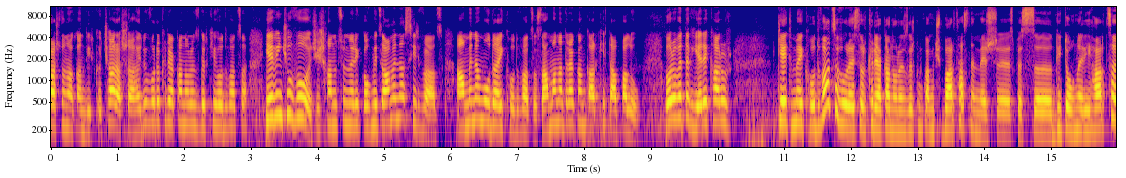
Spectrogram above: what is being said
պաշտոնական դիրքը չարաշահելու, որը քրեական օրենսգրքի հոդված է, եւ ինչու ոչ, իշխանությունների կողմից ամենասիրված, ամենամոդայիկ հոդվածը, սահմանադրական կարգի տապալում, որովհետեւ 300 կետ 1 հոդվածը, որ այսօր քրեական օրենսգրքում կամ ինչ բարթացնեմ մեր այսպես դիտողների հարցը,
